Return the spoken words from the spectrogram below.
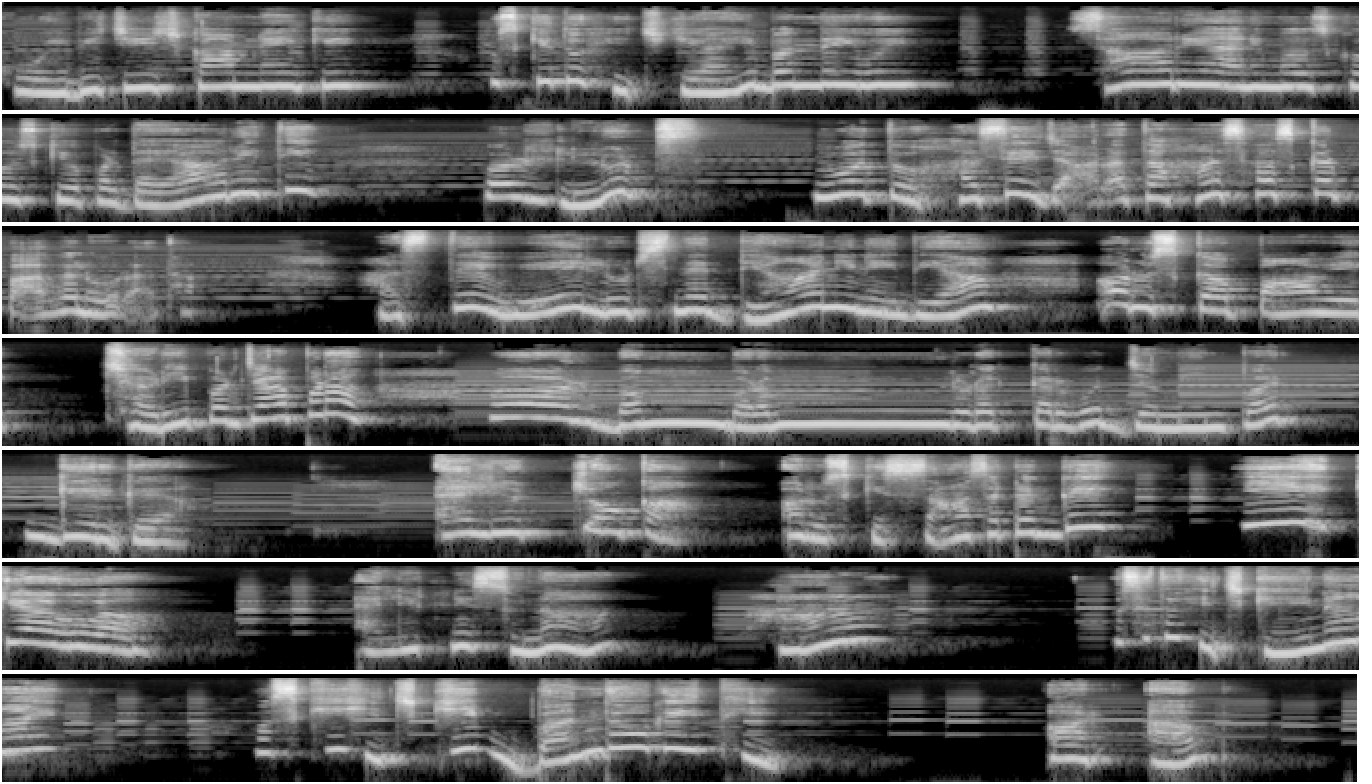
कोई भी चीज़ काम नहीं की, उसकी तो हिचकियाँ ही बंद नहीं हुई। सारे एनिमल्स को उसके ऊपर दया आ रही थी, पर लुट्स वो तो हंसे जा रहा था, हंस हंस कर पागल हो रहा था। हँसते हुए लुट्स ने ध्यान ही नहीं दिया और उसका पाँव एक छड़ी पर जा पड़ा और बम, बड़म लुढ़क कर वो ज़मीन पर गिर गया। एलियट चौंका और उसकी सांस अटक गई। ये क्या हुआ? एलियट ने सुना हाँ? उसे तो हिचकी ना आई। उसकी हिचकी बंद हो गई थी। और अब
